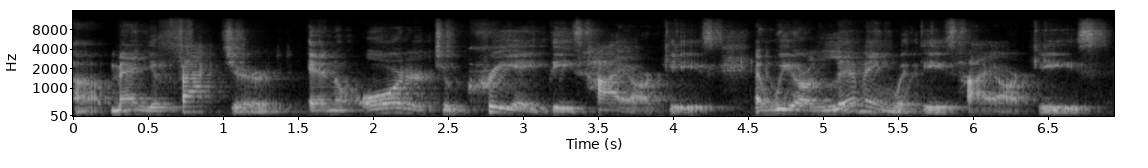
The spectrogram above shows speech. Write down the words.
uh, manufactured in order to create these hierarchies. And we are living with these hierarchies,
